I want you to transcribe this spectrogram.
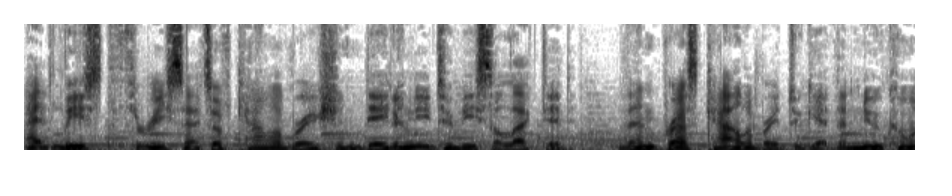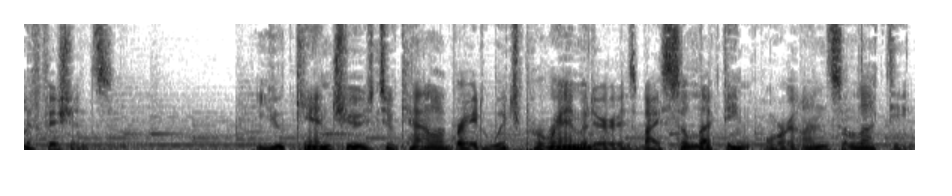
At least three sets of calibration data need to be selected, then press Calibrate to get the new coefficients. You can choose to calibrate which parameters by selecting or unselecting.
